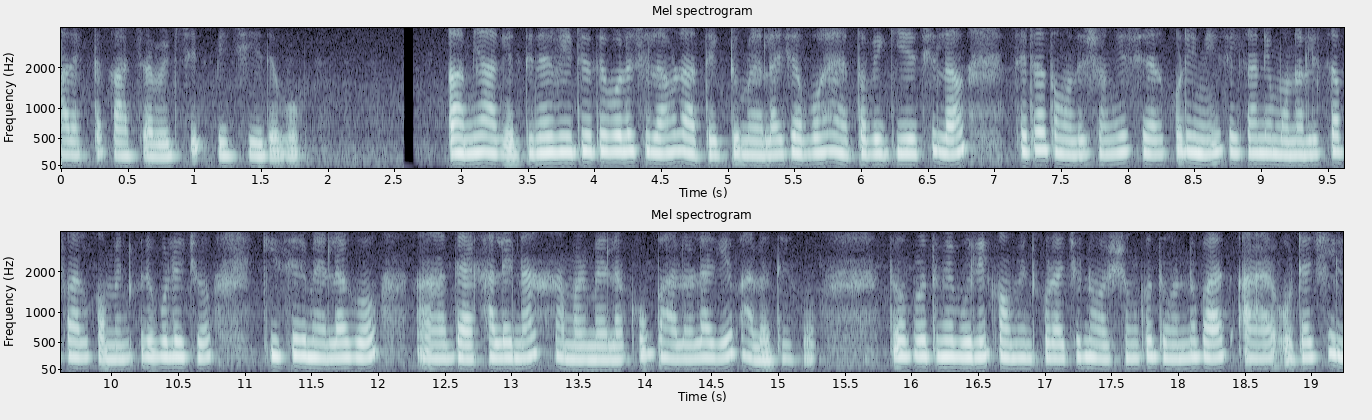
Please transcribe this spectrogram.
আর একটা কাঁচা বেডশিট বিছিয়ে দেবো। আমি আগের দিনের ভিডিওতে বলেছিলাম, রাতে একটু মেলায় যাব। হ্যাঁ তবে গিয়েছিলাম। সেটা তোমাদের সঙ্গে শেয়ার করিনি। সেখানে মোনালিসা পাল কমেন্ট করে বলেছ, কিসের মেলা গো? দেখালে না? আমার মেলা খুব ভালো লাগে। ভালো থেকো। তো প্রথমে বলি কমেন্ট করার জন্য অসংখ্য ধন্যবাদ। আর ওটা ছিল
